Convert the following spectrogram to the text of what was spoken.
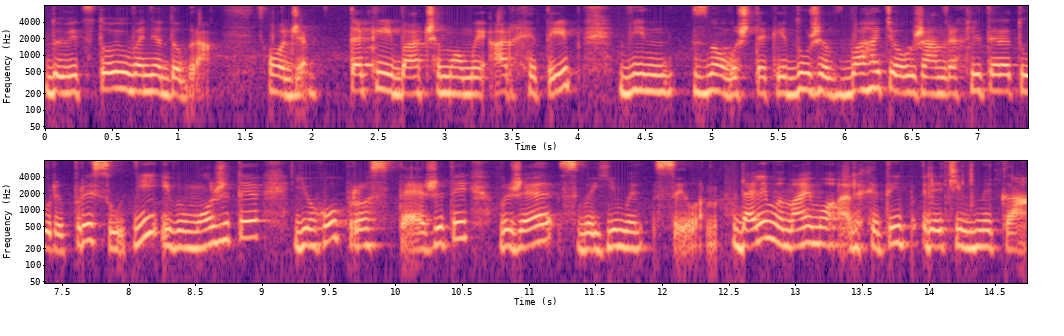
до відстоювання добра. Отже. Такий бачимо ми архетип. Він знову ж таки дуже в багатьох жанрах літератури присутній, і ви можете його простежити вже своїми силами. Далі ми маємо архетип рятівника,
